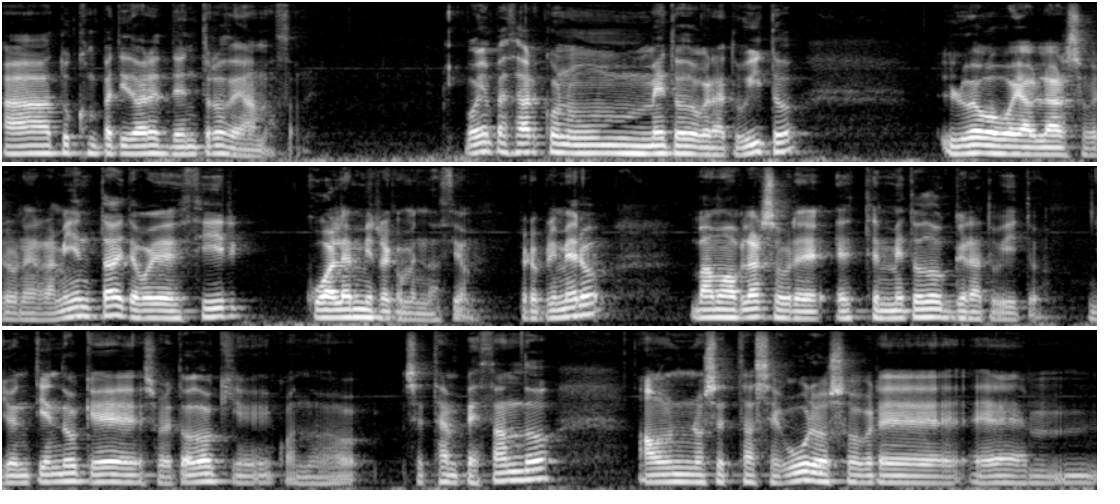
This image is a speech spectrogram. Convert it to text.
a tus competidores dentro de Amazon. Voy a empezar con un método gratuito, luego voy a hablar sobre una herramienta y te voy a decir cuál es mi recomendación. Pero primero vamos a hablar sobre este método gratuito. Yo entiendo que, sobre todo, que cuando se está empezando, aún no se está seguro sobre em,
